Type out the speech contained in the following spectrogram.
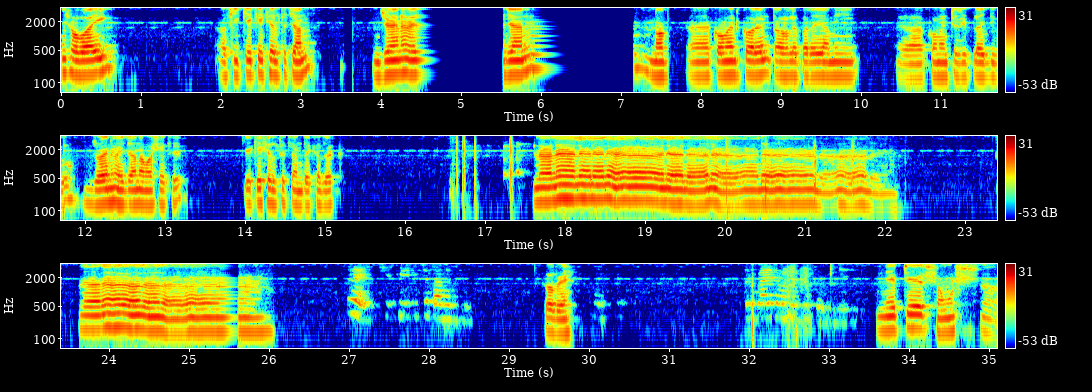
সবাই আজকে কে কে খেলতে চান জয়েন হয়ে যান কমেন্ট করেন তাহলে পরে আমি কমেন্টে রিপ্লাই দিব জয়েন হয়ে যান আমার সাথে কে কে খেলতে চান দেখা যাক লা লা লা লা লা লা লা লা লা লা লা। লা লা লা লা লা। এই, সে থ্রি পিসে বানিয়ে দিয়েছে। কবে তোর বাইরে অনেক দিন করে দিয়েছে। নেটের সমস্যা।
